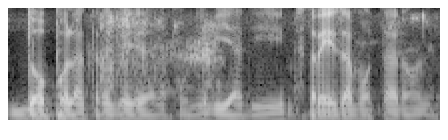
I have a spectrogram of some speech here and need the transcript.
dopo la tragedia della funivia di Stresa-Mottarone.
